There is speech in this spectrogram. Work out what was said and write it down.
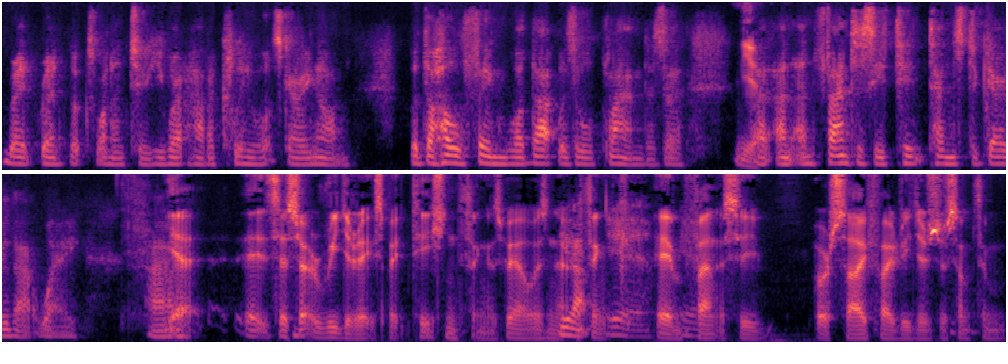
read, read books one and two, you won't have a clue what's going on. But the whole thing, well, that was all planned as a yeah, and, and fantasy t- tends to go that way. Um, yeah, it's a sort of reader expectation thing as well, isn't it? Yeah. I think yeah, um, yeah. fantasy or sci-fi readers or something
